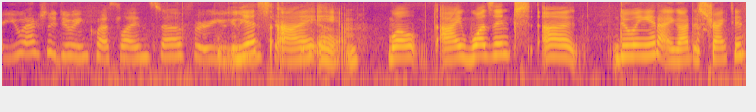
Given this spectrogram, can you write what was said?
Are you actually doing questline stuff, or are you? Yes, I am. Well, I wasn't uh, doing it. I got distracted,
